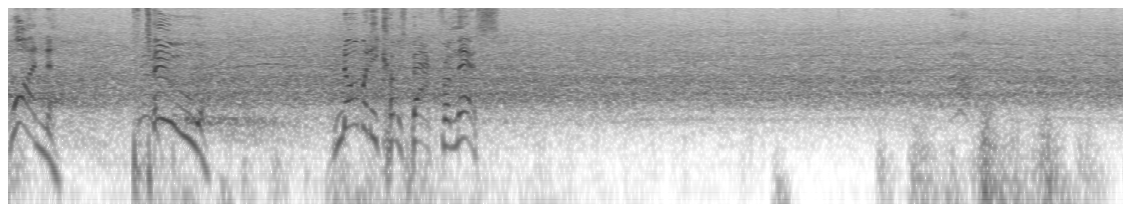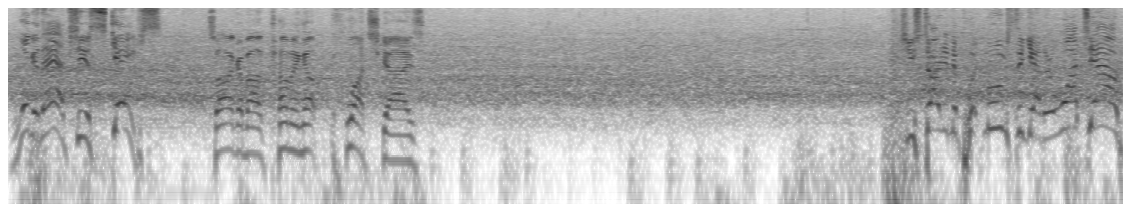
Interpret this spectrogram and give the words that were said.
One, two. Nobody comes back from this. Look at that, she escapes. Talk about coming up clutch, guys. She's starting to put moves together. Watch out.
